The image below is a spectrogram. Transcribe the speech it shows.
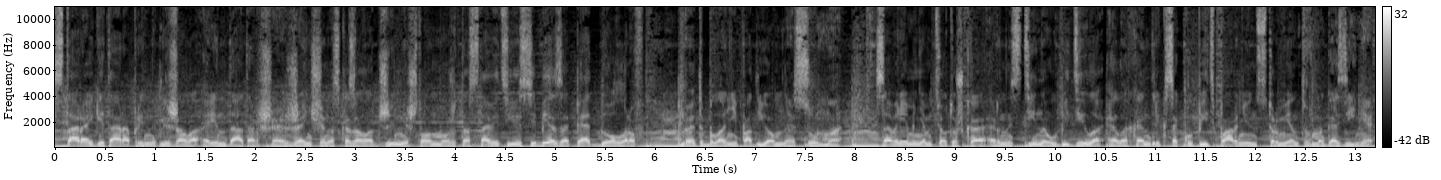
Старая гитара принадлежала арендаторше. Женщина сказала Джимми, что он может оставить ее себе за 5 долларов. Но это была неподъемная сумма. Со временем тетушка Эрнестина убедила Элла Хендрикса купить парню инструмент в магазине.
